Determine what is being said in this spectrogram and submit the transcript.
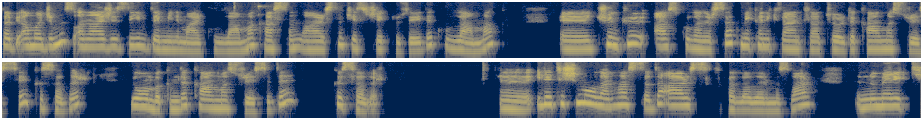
Tabii amacımız analjeziği de minimal kullanmak, hastanın ağrısını kesecek düzeyde kullanmak. Çünkü az kullanırsak mekanik ventilatörde kalma süresi kısalır, yoğun bakımda kalma süresi de kısalır. E, iletişimi olan hastada ağrı skalalarımız var. Numerik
